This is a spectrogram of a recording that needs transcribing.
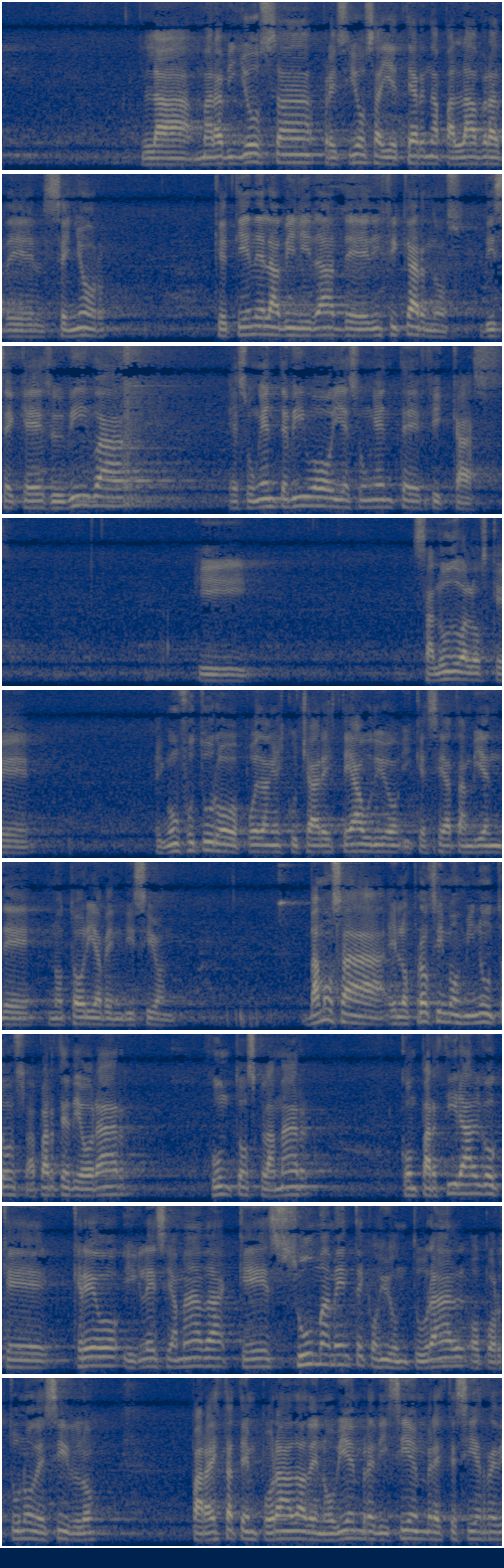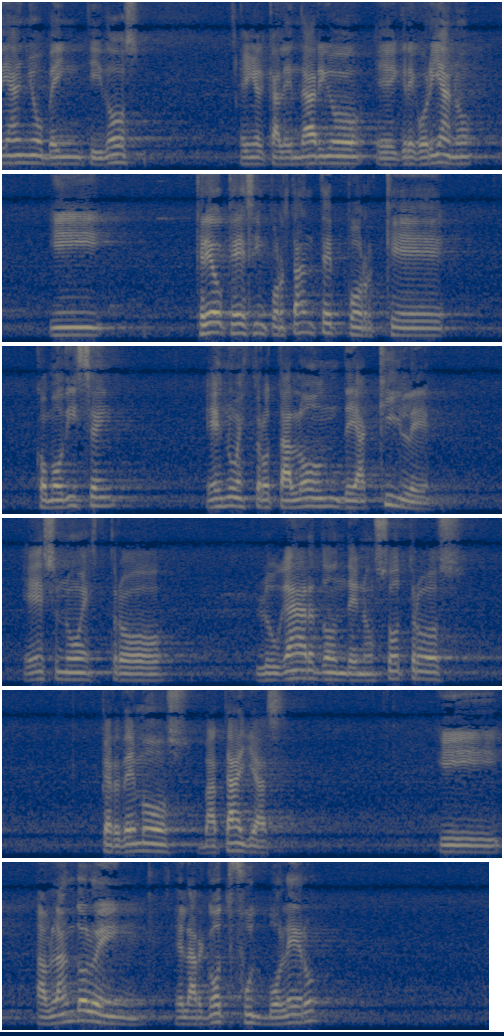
la maravillosa, preciosa y eterna palabra del Señor que tiene la habilidad de edificarnos. Dice que es viva, es un ente vivo y es un ente eficaz. Y saludo a los que en un futuro puedan escuchar este audio y que sea también de notoria bendición. Vamos a, en los próximos minutos, aparte de orar, juntos clamar, compartir algo que creo, iglesia amada, que es sumamente coyuntural, oportuno decirlo, para esta temporada de noviembre, diciembre, este cierre de año 22 en el calendario eh, gregoriano. Y Creo que es importante porque, como dicen, es nuestro talón de Aquile, es nuestro lugar donde nosotros perdemos batallas. Y hablándolo en el argot futbolero,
